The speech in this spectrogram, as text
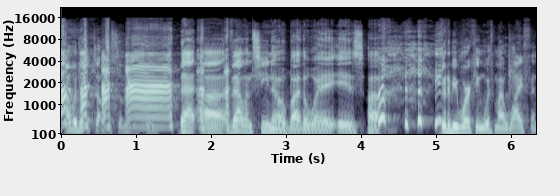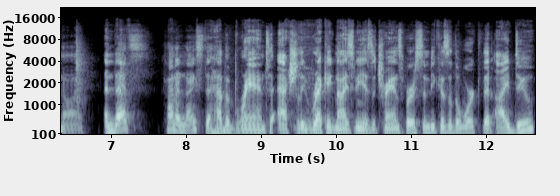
I would like to also mention that uh, Valentino, by the way, is uh, going to be working with my wife and I. And that's kind of nice to have a brand to actually recognize me as a trans person because of the work that I do.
